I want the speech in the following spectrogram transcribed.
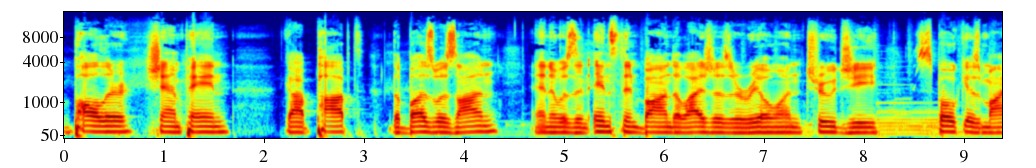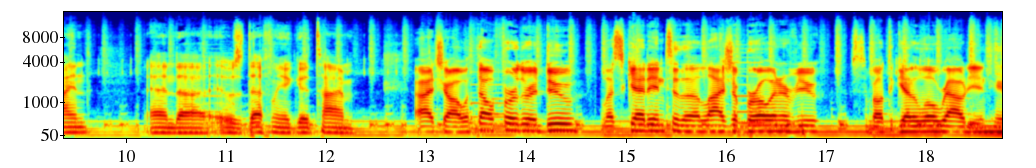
baller, champagne got popped. The buzz was on, and it was an instant bond. Elijah's a real one, true G, spoke his mind, and uh, it was definitely a good time. All right, y'all. Without further ado, let's get into the Elijah Berle interview. It's about to get a little rowdy in here.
